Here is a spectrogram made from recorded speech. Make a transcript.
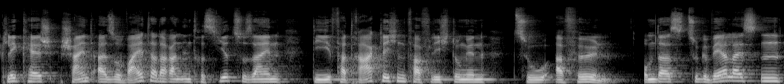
ClickCash scheint also weiter daran interessiert zu sein, die vertraglichen Verpflichtungen zu erfüllen. Um das zu gewährleisten,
